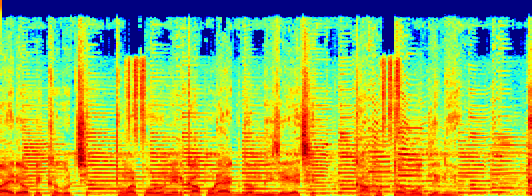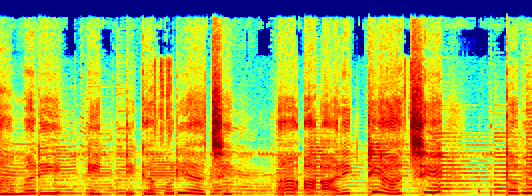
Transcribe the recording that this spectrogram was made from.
বাইরে অপেক্ষা করছি তোমার পরনের কাপড় একদম ভিজে গেছে কাপড়টাও বদলে নিও। আমার এই একটি কাপড়ই আছে আরেকটি আছে? তবে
